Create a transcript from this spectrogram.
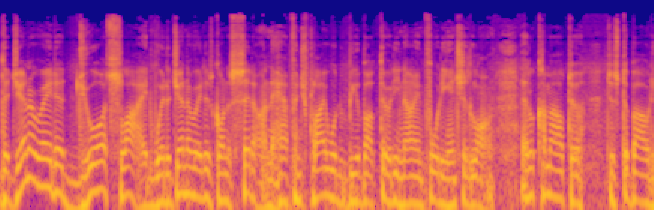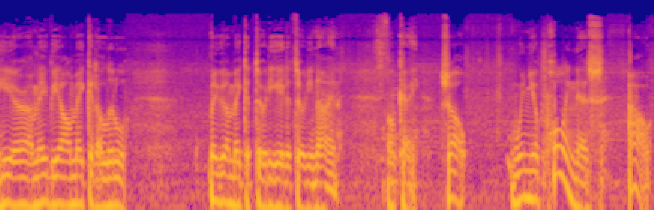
The generator jaw slide where the generator is going to sit on the half inch plywood would be about 39 40 inches long. It'll come out to just about here maybe I'll make it a little maybe I'll make it 38 or 39. Okay so when you're pulling this out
